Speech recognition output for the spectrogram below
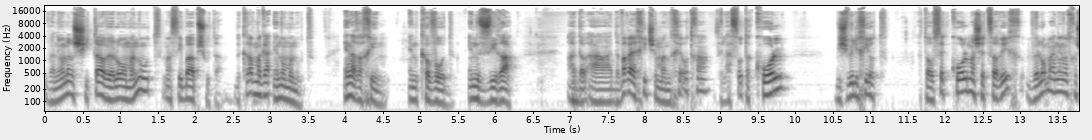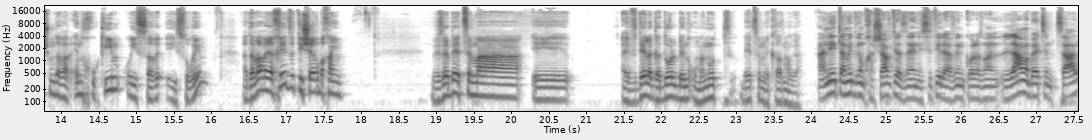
ואני אומר שיטה ולא אומנות, מהסיבה הפשוטה. בקרב מגע אין אומנות. אין ערכים, אין כבוד, אין זירה. הדבר היחיד שמנחה אותך זה לעשות הכל בשביל לחיות. אתה עושה כל מה שצריך ולא מעניין אותך שום דבר, אין חוקים או איסורים, הדבר היחיד זה תישאר בחיים. וזה בעצם ה... אה, ההבדל הגדול בין אומנות בעצם לקרב מגע. אני תמיד גם חשבתי על זה, ניסיתי להבין כל הזמן למה בעצם צה"ל,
